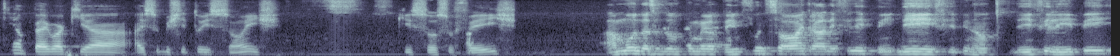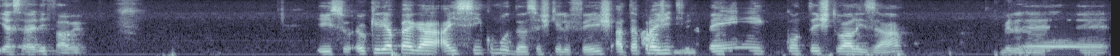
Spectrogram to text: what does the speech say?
tinha pego aqui a, as substituições que Sosso fez. A mudança do primeiro tempo foi só a entrada de Felipe, de Felipe não, de Felipe e a saída de Fábio. Isso, eu queria pegar as cinco mudanças que ele fez, até para a ah, gente beleza. também contextualizar. Beleza. É,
